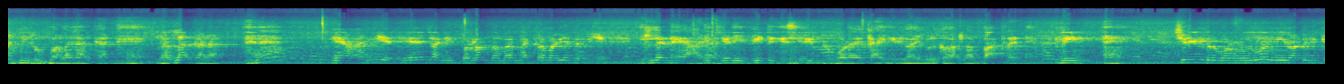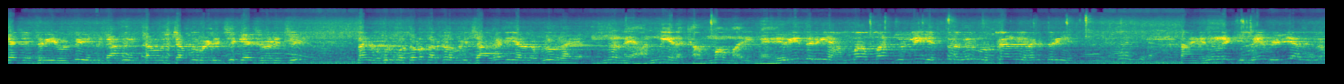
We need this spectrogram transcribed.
அண்ணி ரொம்ப அழகா இருக்கா அண்ணே நல்லா இருக்காடா? ஏன் அண்ணிய லேசா நீ தொண்ணாந்த மாதிரி நக்கிற மாதிரியே தெரியும் இல்லண்ணே அடிக்கடி வீட்டுக்கு சிலிண்டர் போட காய்கறி வாங்கி கொடுக்க வரலாம் பாக்குறேண்ணே நீ. சிலிண்டர் போடுறோம்னு நீ வாட்டுக்கு கேஷை திரும்பி விட்டு எங்கிட்ட ஸ்டப்பு வெடிச்சு கேஸ் வெடிச்சு நாங்க குடும்பத்தோட தற்கொலை பண்ணி சாக நீ அதுல குளிர்றாங்க இல்லண்ணே அண்ணி எனக்கு அம்மா மாதிரிண்ணே. தெரியும் தெரியும் அம்மா அம்மான்னு சொல்லி எத்தனை பேர் நொட்டான்னு எனக்கு தெரியும். நான் என்னைக்குமே வெளியாளுங்களை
